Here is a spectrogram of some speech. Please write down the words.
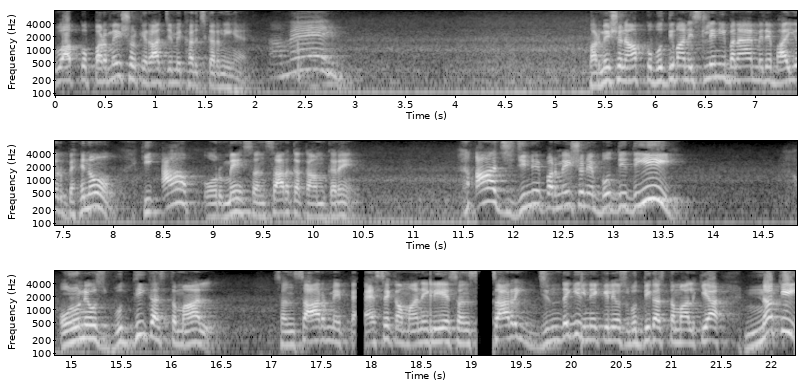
वो आपको परमेश्वर के राज्य में खर्च करनी है। परमेश्वर ने आपको बुद्धिमान इसलिए नहीं बनाया मेरे भाई और बहनों कि आप और मैं संसार का काम करें। आज जिन्हें परमेश्वर ने बुद्धि दी उन्होंने उस बुद्धि का इस्तेमाल संसार में पैसे कमाने के लिए, संसारिक ज़िंदगी जीने के लिए उस बुद्धि का इस्तेमाल किया, न कि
